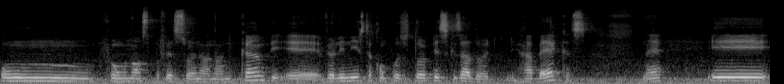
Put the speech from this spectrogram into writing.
um, foi um nosso professor na, na Unicamp, é, violinista, compositor, pesquisador em rabecas, né? e,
